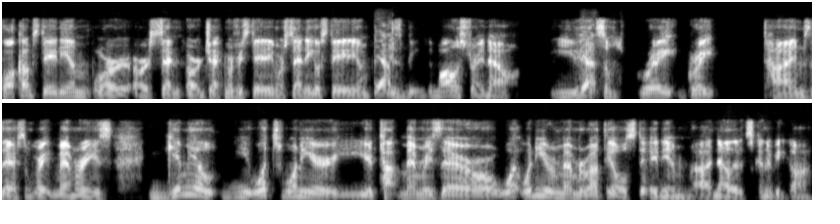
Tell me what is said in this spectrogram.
Qualcomm Stadium or or San, or Jack Murphy Stadium or San Diego Stadium Yeah. is being demolished right now. You Yeah. had some great, great times there, some great memories. Give me a what's one of your your top memories there, or what what do you remember about the old stadium uh, now that it's going to be gone?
